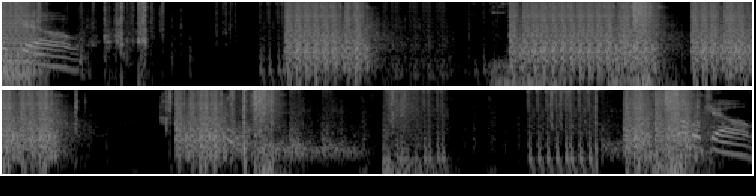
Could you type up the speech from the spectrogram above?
Double kill. Kill.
